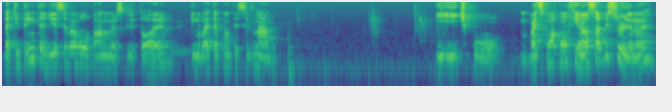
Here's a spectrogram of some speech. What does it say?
daqui 30 dias você vai voltar no meu escritório e não vai ter acontecido nada. E, tipo, mas com uma confiança absurda, né?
